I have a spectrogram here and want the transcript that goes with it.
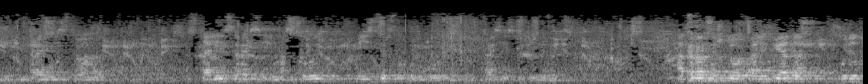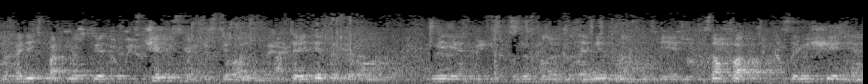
И правительство столицы России, Москвы, Министерство культуры Российской Федерации. Отрадно, что Олимпиада будет проходить в партнерстве с Чеховским фестивалем, авторитет которого в мире уже становится заметным, и сам факт совмещения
